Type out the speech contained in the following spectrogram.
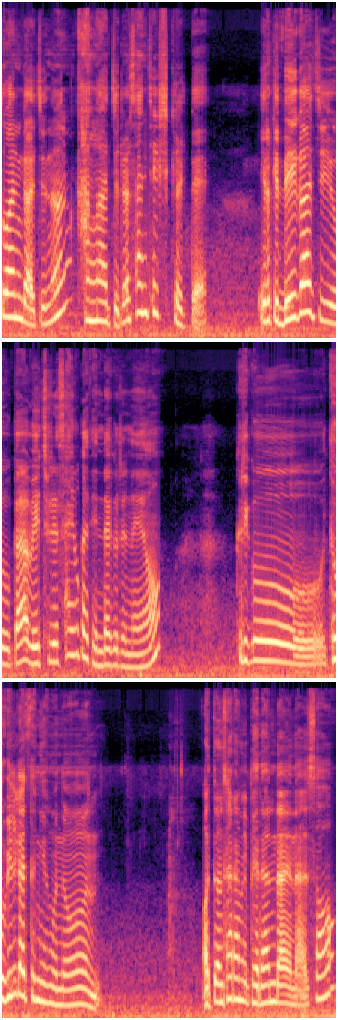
또 한 가지는 강아지를 산책시킬 때, 이렇게 네 가지 이유가 외출의 사유가 된다 그러네요. 그리고 독일 같은 경우는 어떤 사람이 베란다에 나서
